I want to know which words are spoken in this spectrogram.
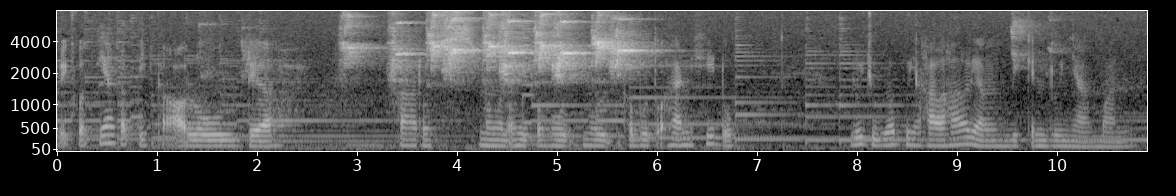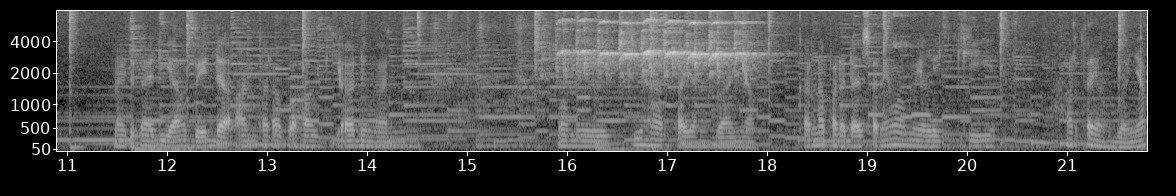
Berikutnya ketika lu udah harus memenuhi kebutuhan hidup lu juga punya hal-hal yang bikin lu nyaman. Nah itu tadi ya beda antara bahagia dengan memiliki harta yang banyak karena pada dasarnya memiliki harta yang banyak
